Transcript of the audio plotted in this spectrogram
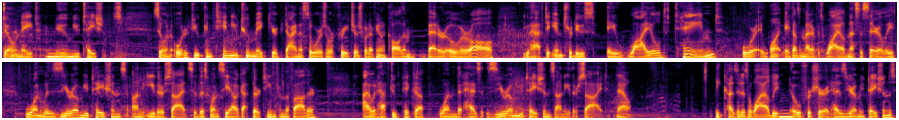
donate new mutations. So in order to continue to make your dinosaurs or creatures, whatever you want to call them, better overall, you have to introduce a wild tamed or one, it doesn't matter if it's wild necessarily, one with zero mutations on either side. So this one, see how it got 13 from the father? I would have to pick up one that has zero mutations on either side. Now, because it is a wild, we know for sure it has zero mutations.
